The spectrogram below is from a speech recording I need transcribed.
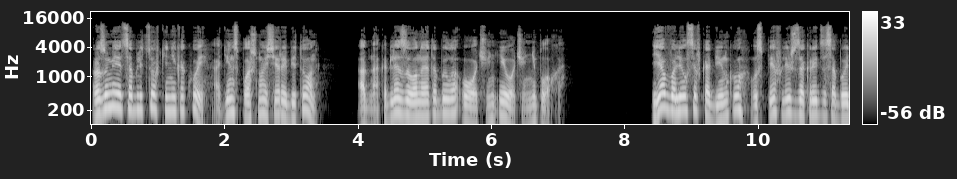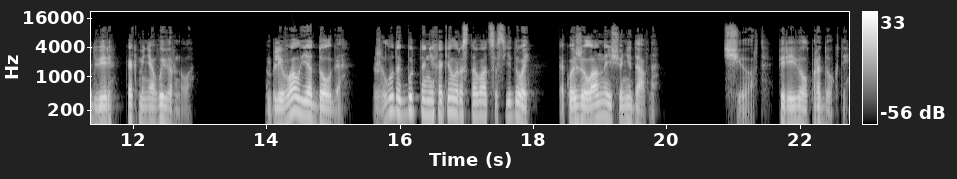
Разумеется, облицовки никакой, один сплошной серый бетон, однако для зоны это было очень и очень неплохо. Я ввалился в кабинку, успев лишь закрыть за собой дверь, как меня вывернуло. Блевал я долго. Желудок будто не хотел расставаться с едой, такой желанной еще недавно. Черт, перевел продукты.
